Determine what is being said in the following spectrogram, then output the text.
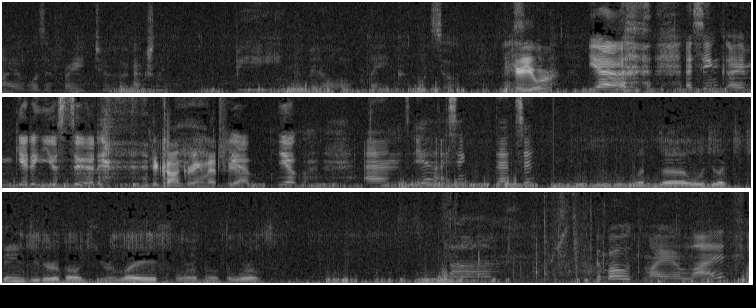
I was afraid to actually be in the middle of the lake. So I here you are Yeah, I think I'm getting used to it. you're conquering that fear Yep, yep. And yeah, I think that's it. what, uh, what would you like to change either about your life or about the world Um, about my life, I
